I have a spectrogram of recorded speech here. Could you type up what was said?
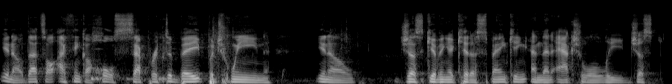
you know that's all. I think a whole separate debate between, you know, just giving a kid a spanking and then actually just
